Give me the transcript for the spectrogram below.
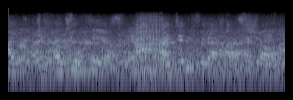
I, I do here. I didn't for that last show.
